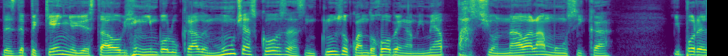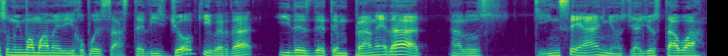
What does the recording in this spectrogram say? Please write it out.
Desde pequeño yo he estado bien involucrado en muchas cosas, incluso cuando joven a mí me apasionaba la música y por eso mi mamá me dijo pues hazte disc jockey, ¿verdad? Y desde temprana edad, a los 15 años, ya yo estaba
